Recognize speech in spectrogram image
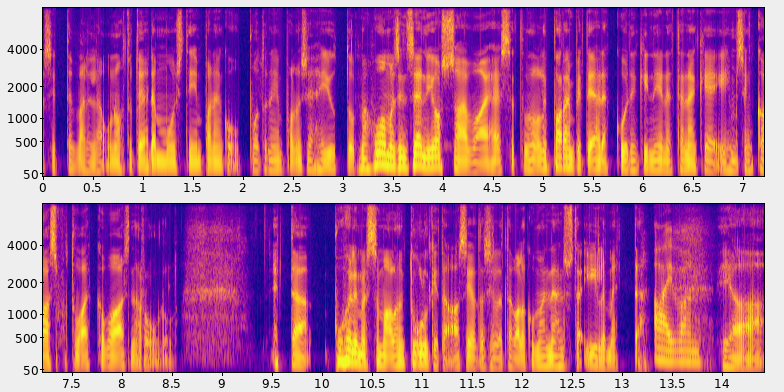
sitten välillä unohtu tehdä muistiinpanoja, kun uppoutui niin paljon siihen juttuun. Mä huomasin sen jossain vaiheessa, että oli parempi tehdä kuitenkin niin, että näkee ihmisen kasvot vaikka vaan siinä ruudulla. Että puhelimessa mä aloin tulkita asioita sillä tavalla, kun mä en nähnyt sitä ilmettä. Aivan. Ja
